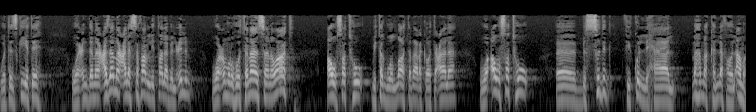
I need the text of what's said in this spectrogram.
وتزكيته وعندما عزم على السفر لطلب العلم وعمره ثمان سنوات أوصته بتقوى الله تبارك وتعالى وأوصته آه، بالصدق في كل حال مهما كلفه الأمر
